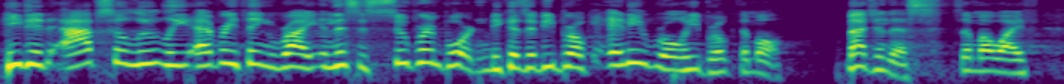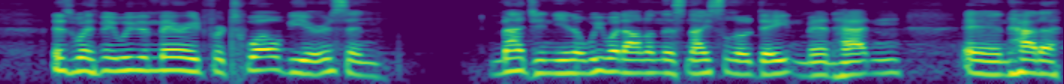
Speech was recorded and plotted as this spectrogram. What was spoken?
He did absolutely everything right. And this is super important because if he broke any rule, he broke them all. Imagine this. So, my wife is with me. We've been married for 12 years. And imagine, you know, we went out on this nice little date in Manhattan and had a,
